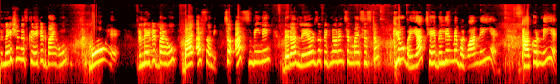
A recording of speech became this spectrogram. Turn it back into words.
relation is created by whom मोह है related by whom by us only so, us meaning there are layers of ignorance in my system? क्यों भैया? 6 बिलियन में भगवान नहीं है, ठाकुर नहीं है।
